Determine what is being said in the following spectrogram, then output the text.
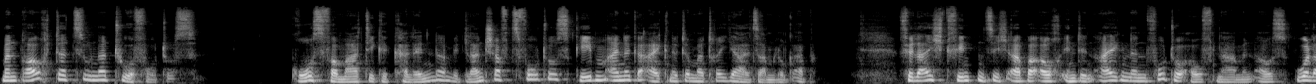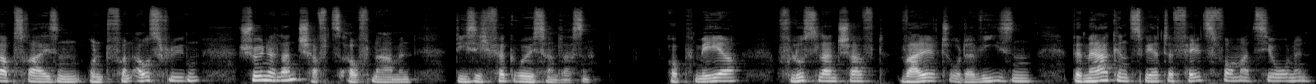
Man braucht dazu Naturfotos. Großformatige Kalender mit Landschaftsfotos geben eine geeignete Materialsammlung ab. Vielleicht finden sich aber auch in den eigenen Fotoaufnahmen aus Urlaubsreisen und von Ausflügen schöne Landschaftsaufnahmen, die sich vergrößern lassen. Ob Meer, Flusslandschaft, Wald oder Wiesen, bemerkenswerte Felsformationen,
